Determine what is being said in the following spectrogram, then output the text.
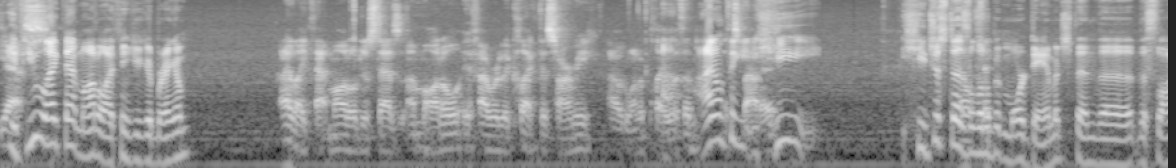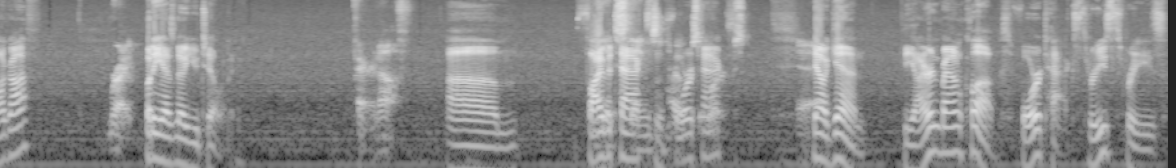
Yes. If you like that model, I think you could bring him. I like that model just as a model. If I were to collect this army, I would want to play with him. I don't That's think about it. he he just does a little bit more damage than the the Sloggoth, Right. but he has no utility. Fair enough. Um, five attacks and four attacks. Yeah. Now again, the Ironbound clubs, four attacks, threes, threes,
